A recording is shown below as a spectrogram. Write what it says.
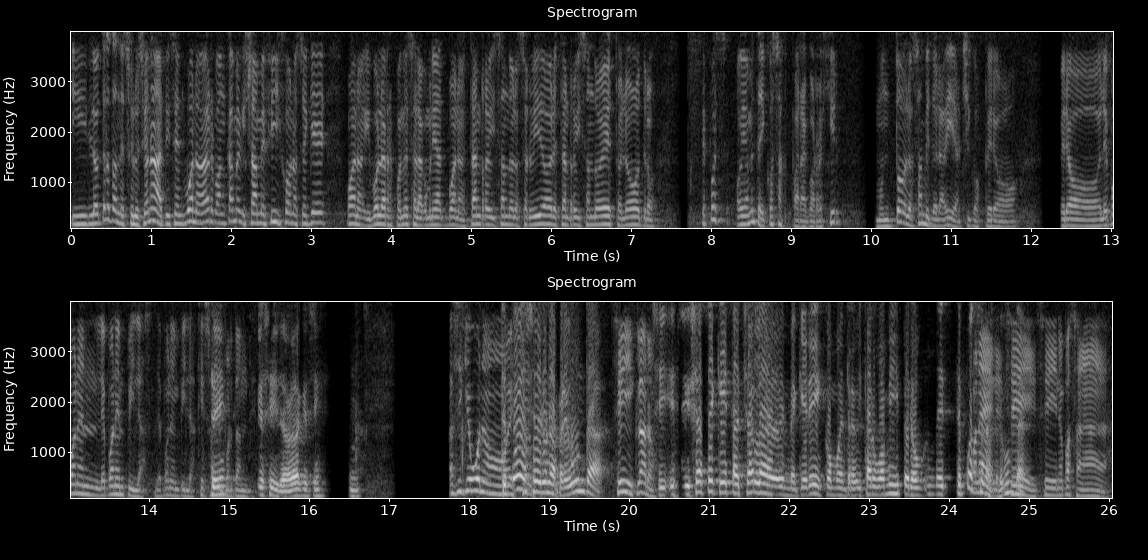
y lo tratan de solucionar. Te dicen, bueno, a ver, bancame que ya me fijo, no sé qué. Bueno, y vos le respondés a la comunidad, bueno, están revisando los servidores, están revisando esto, lo otro. Después, obviamente, hay cosas para corregir, como en todos los ámbitos de la vida, chicos, pero pero le ponen, le ponen pilas, le ponen pilas, que eso es importante. Sí, sí, la verdad que sí. Mm. Así que bueno... ¿Te puedo este hacer una pregunta? Sí, claro. Sí, ya sé que esta charla me querés como entrevistar a mí, pero ¿te puedo hacer una pregunta? Sí, sí, no pasa nada.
